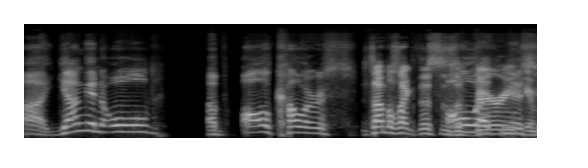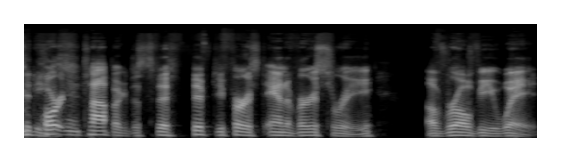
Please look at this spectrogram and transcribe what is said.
Uh, young and old of all colors. It's almost like this is a very important topic. This 51st anniversary of Roe v. Wade.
